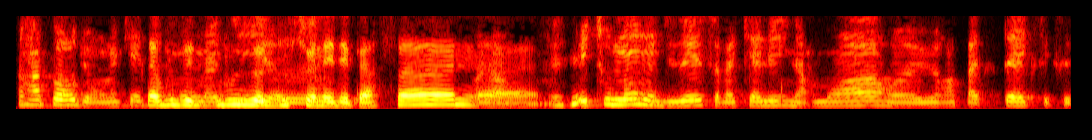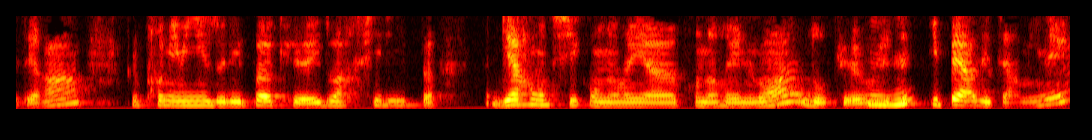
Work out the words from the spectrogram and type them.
un rapport dans lequel Là, vous, m'a vous dit, euh, auditionnez des personnes. voilà. euh, mhm. Et tout le monde me disait, ça va caler une armoire, euh, il y aura pas de texte, etc. Le Premier ministre de l'époque, euh, Édouard Philippe, garantit qu'on aurait, euh, qu'on aurait une loi. Donc, euh, Mhm. j'étais hyper déterminée.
